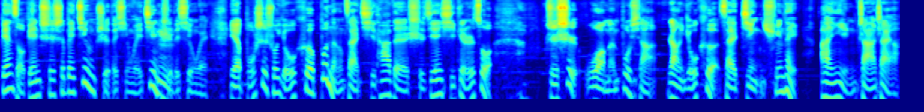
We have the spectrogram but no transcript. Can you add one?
边走边吃是被禁止的行为，禁止的行为，也不是说游客不能在其他的时间席地而坐。只是我们不想让游客在景区内安营扎寨啊，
